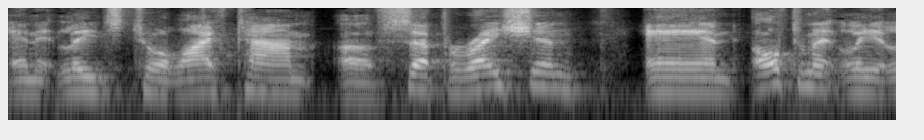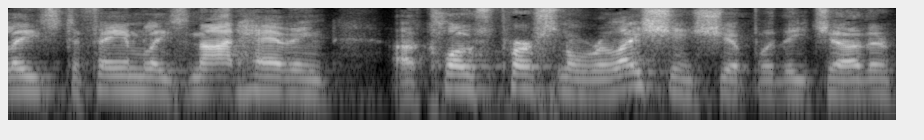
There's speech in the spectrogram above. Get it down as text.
and it leads to a lifetime of separation, and ultimately, it leads to families not having a close personal relationship with each other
